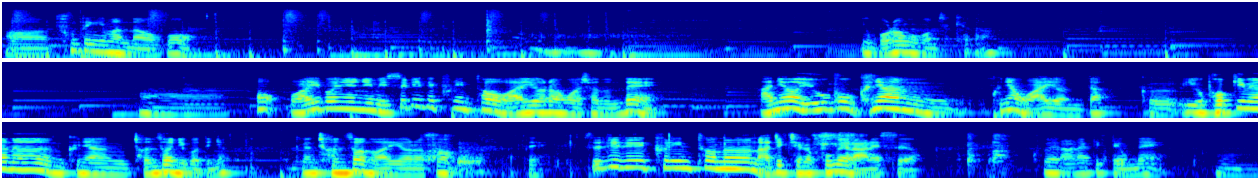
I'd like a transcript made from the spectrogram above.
어, 풍뎅이만 나오고 어, 이거 뭐라고 검색해야 되나? 어, 어 와이버니님이 3D 프린터 와이어라고 하셨는데 아니요 이거 그냥 그냥 와이어입니다. 그 이거 벗기면은 그냥 전선이거든요. 그냥 전선 와이어라서 네. 3D 프린터는 아직 제가 구매를 안 했어요. 구매를 안 했기 때문에 음,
